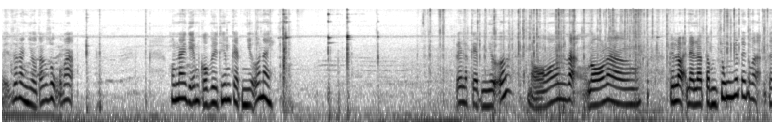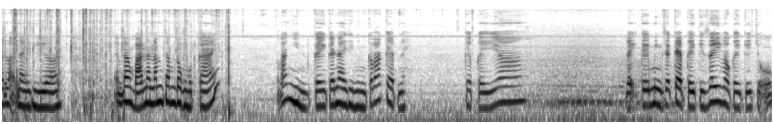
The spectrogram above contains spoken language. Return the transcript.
Đấy rất là nhiều tác dụng các bạn. Hôm nay thì em có về thêm kẹp nhỡ này. Đây là kẹp nhỡ, nó dạng nó là cái loại này là tầm trung nhất đấy các bạn. Cái loại này thì ờ, em đang bán là 500 đồng một cái. Các bác nhìn cái cái này thì mình các bác kẹp này. Kẹp cái ờ, đấy cái mình sẽ kẹp cái cái dây vào cái cái chỗ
